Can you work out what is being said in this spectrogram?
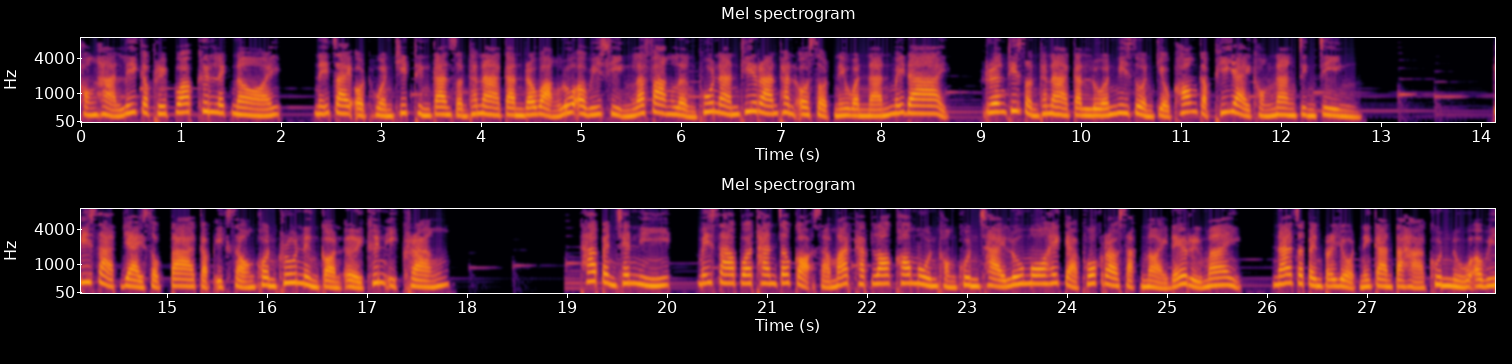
ของหานลี่กระพริบวาบขึ้นเล็กน้อยในใจอดหวนคิดถึงการสนทนากันระหว่างลู่อวิชิงและฟางเหลิงผู้นั้นที่ร้านพันโอสถในวันนั้นไม่ได้ เรื่องที่สนทนากันล้วนมีส่วนเกี่ยวข้องกับพี่ใหญ่ของนางจริง ๆ ปีศาจใหญ่สบตากับอีกสองคนครู่หนึ่งก่อนเอ่ยขึ้นอีกครั้ง ถ้าเป็นเช่นนี้ ไม่ทราบว่าท่านเจ้าเกาะสามารถคัดลอกข้อมูลของคุณชายลู่โม่ให้แก่พวกเราสักหน่อยได้หรือไม่ น่าจะเป็นประโยชน์ในการตาหาคุณหนูอวิ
